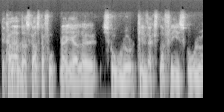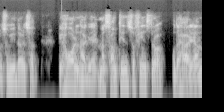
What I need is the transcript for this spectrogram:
det kan ändras ganska fort när det gäller skolor, tillväxten av friskolor och så vidare. Så att vi har den här grejen. Men samtidigt så finns det, då, och det här är en,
